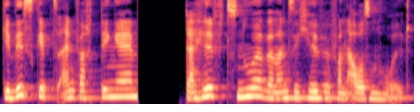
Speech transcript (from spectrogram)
Gewiss gibt es einfach Dinge, da hilft es nur, wenn man sich Hilfe von außen holt.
